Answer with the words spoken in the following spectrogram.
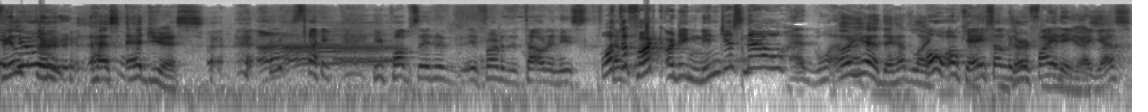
filter has edges. It's like he pops in in front of the town and he's what the fuck? Are they ninjas now? And what? Oh yeah, they had like. Oh, okay. Suddenly we're Dirt fighting. I ninjas. guess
